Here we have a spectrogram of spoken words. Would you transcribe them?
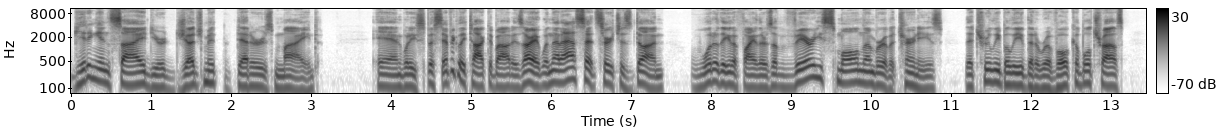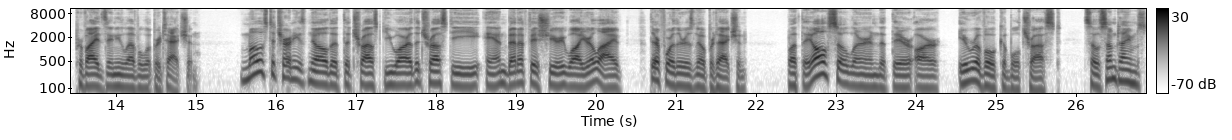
getting inside your judgment debtor's mind and what he specifically talked about is all right, when that asset search is done, what are they going to find? There's a very small number of attorneys that truly believe that a revocable trust provides any level of protection. Most attorneys know that the trust, you are the trustee and beneficiary while you're alive, therefore there is no protection. But they also learn that there are irrevocable trust. So sometimes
